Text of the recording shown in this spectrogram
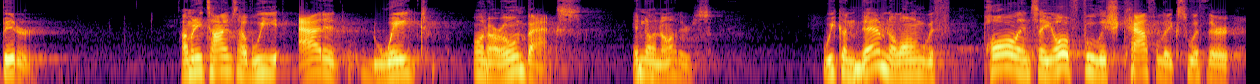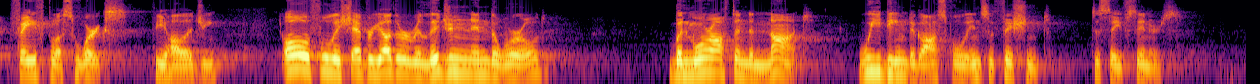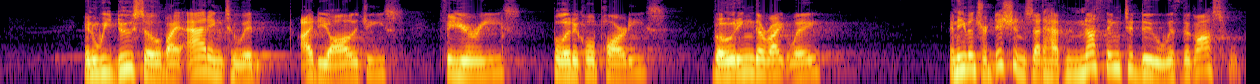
bitter? How many times have we added weight on our own backs and on others? We condemn along with Paul and say, oh, foolish Catholics with their faith plus works theology. Oh, foolish every other religion in the world. But more often than not, we deem the gospel insufficient to save sinners. And we do so by adding to it ideologies, theories, political parties, voting the right way, and even traditions that have nothing to do with the gospel.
